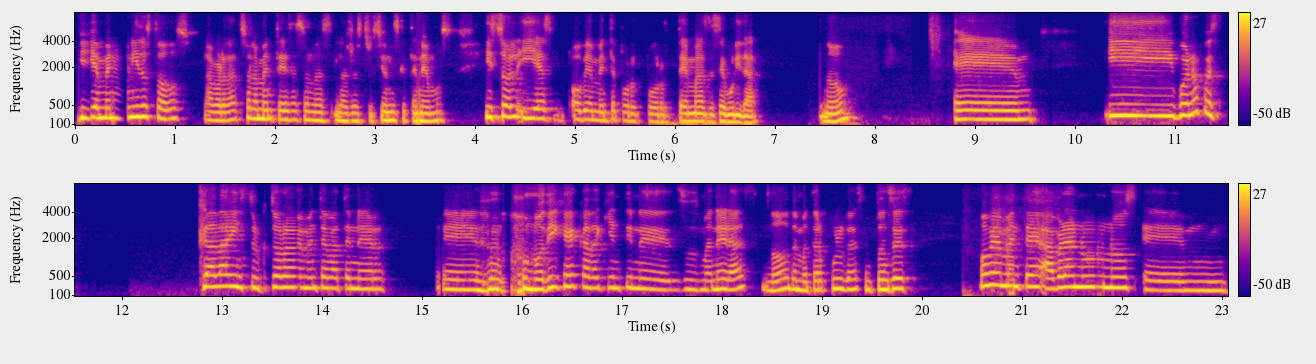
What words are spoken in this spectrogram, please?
bienvenidos todos, la verdad, solamente esas son las, restricciones que tenemos, y, sol, y es obviamente por, temas de seguridad, ¿no? Em, y bueno, pues cada instructor obviamente va a tener, eh, como dije, cada quien tiene sus maneras, ¿no? De matar pulgas. Entonces, Obviamente habrán unos em,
